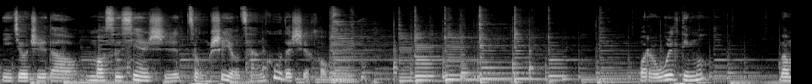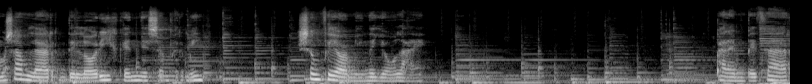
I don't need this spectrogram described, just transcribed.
你就知道，貌似现实总是有残酷的时候。Por último, vamos a hablar del origen de San Fermín，圣费尔明的由来。Para empezar,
